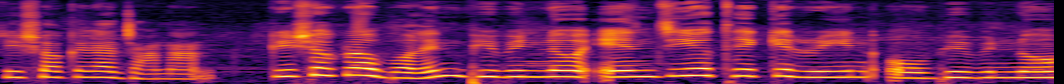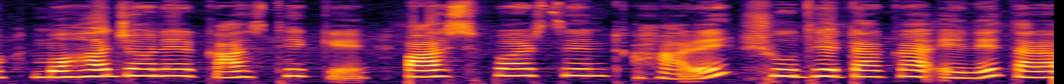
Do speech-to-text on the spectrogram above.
কৃষকেরা জানান। কৃষকরা বলেন, বিভিন্ন এনজিও থেকে ঋণ ও বিভিন্ন মহাজনের কাছ থেকে পাঁচ পার্সেন্ট হারে সুদে টাকা এনে তারা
